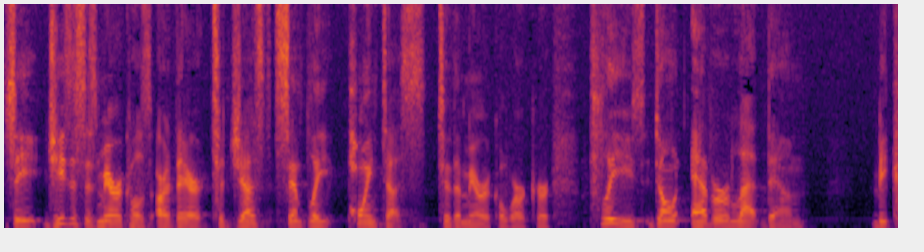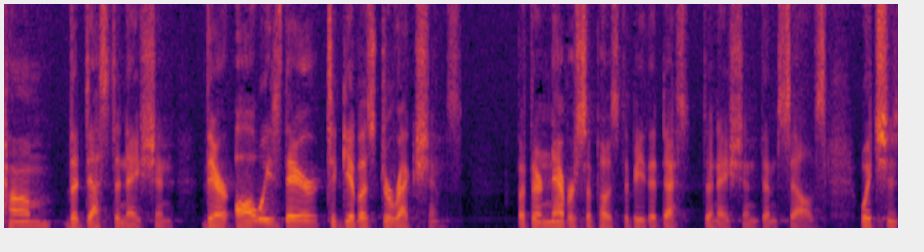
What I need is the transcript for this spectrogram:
See, Jesus' miracles are there to just simply point us to the miracle worker. Please don't ever let them become the destination. They're always there to give us directions but they're never supposed to be the destination themselves, which is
